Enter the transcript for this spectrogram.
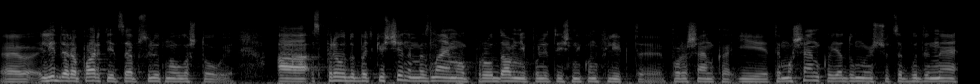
Е, Лідера партії це абсолютно влаштовує. А з приводу батьківщини ми знаємо про давній політичний конфлікт е, Порошенка і Тимошенко. Я думаю, що це буде не.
